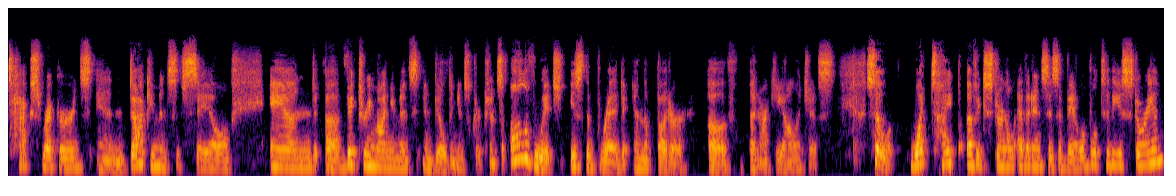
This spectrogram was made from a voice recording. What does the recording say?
tax records and documents of sale and uh, victory monuments and building inscriptions, all of which is the bread and the butter of an archaeologist. So, what type of external evidence is available to the historian?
